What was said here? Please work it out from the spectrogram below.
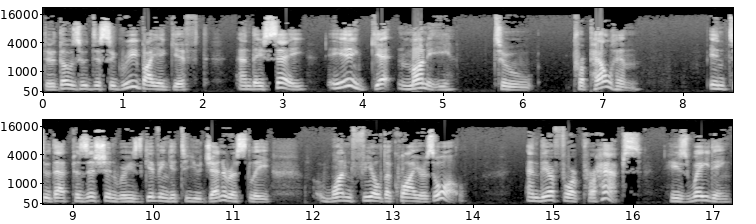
there are those who disagree by a gift, and they say he didn't get money to propel him into that position where he's giving it to you generously. One field acquires all, and therefore perhaps he's waiting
